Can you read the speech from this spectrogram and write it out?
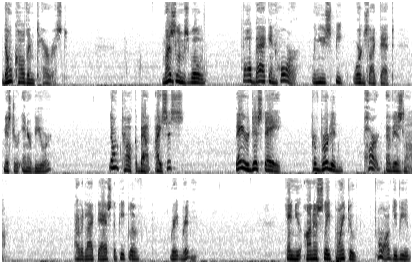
Don't call them terrorists. Muslims will fall back in horror when you speak words like that, Mr. Interviewer. Don't talk about ISIS. They are just a perverted part of Islam. I would like to ask the people of Great Britain can you honestly point to, oh, I'll give you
